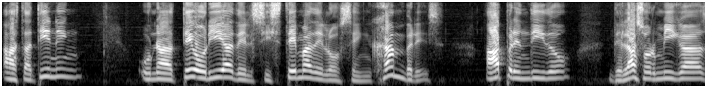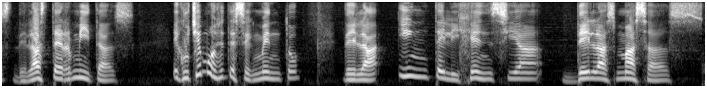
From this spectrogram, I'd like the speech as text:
hasta tienen una teoría del sistema de los enjambres, aprendido de las hormigas, de las termitas, Escuchemos este segmento de la inteligencia de las masas.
